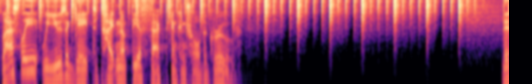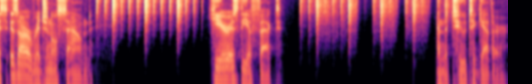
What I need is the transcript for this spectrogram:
Lastly, we use a gate to tighten up the effect and control the groove. This is our original sound. Here is the effect. And the two together.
